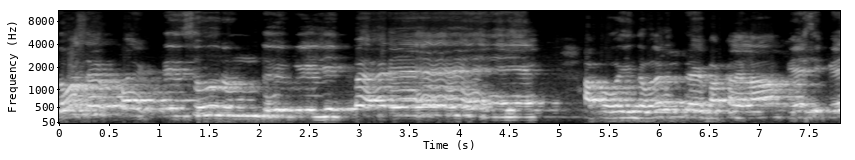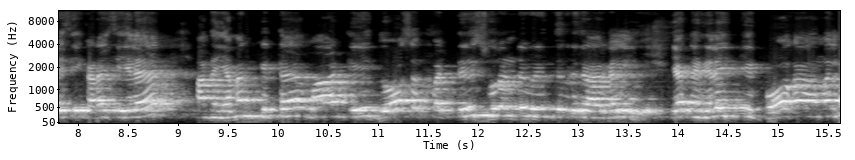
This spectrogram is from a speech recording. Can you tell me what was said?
தோசைப்பட்டு சுருண்டு விழிப்பரே. அப்போ இந்த உலகத்து மக்கள் எல்லாம் பேசி பேசி கடைசியில அந்த யமன் கிட்ட மாட்டி தோசப்பட்டு சுருண்டு விழுந்து விடுகிறார்கள் என்ற நிலைக்கு போகாமல்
